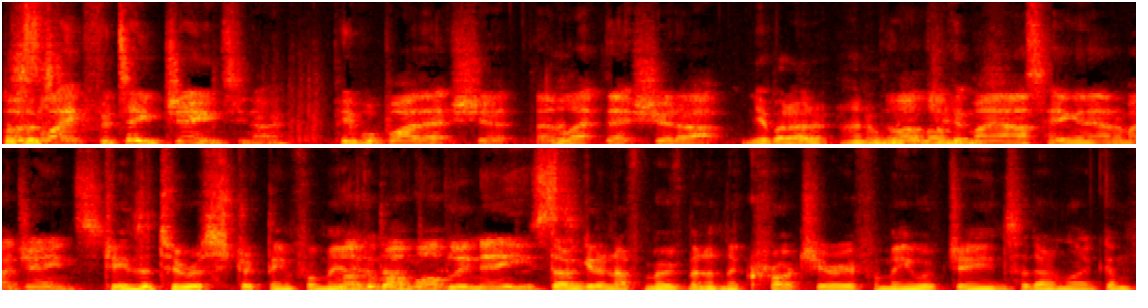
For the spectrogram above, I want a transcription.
Well, it's is- like fatigue jeans, you know. People buy that shit. They lap that shit up. yeah, but I don't. I don't They're wear like, look jeans. at my ass hanging out of my jeans. Jeans are too restricting for me. Look I at my wobbly knees. don't get enough movement in the crotch area for me with jeans. I don't like them.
